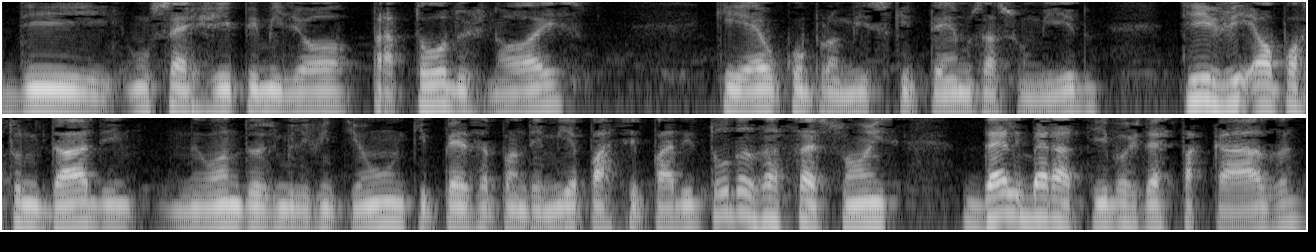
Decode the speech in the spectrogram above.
de um Sergipe melhor para todos nós, que é o compromisso que temos assumido. Tive a oportunidade, no ano 2021, em que pese a pandemia, participar de todas as sessões deliberativas desta casa.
